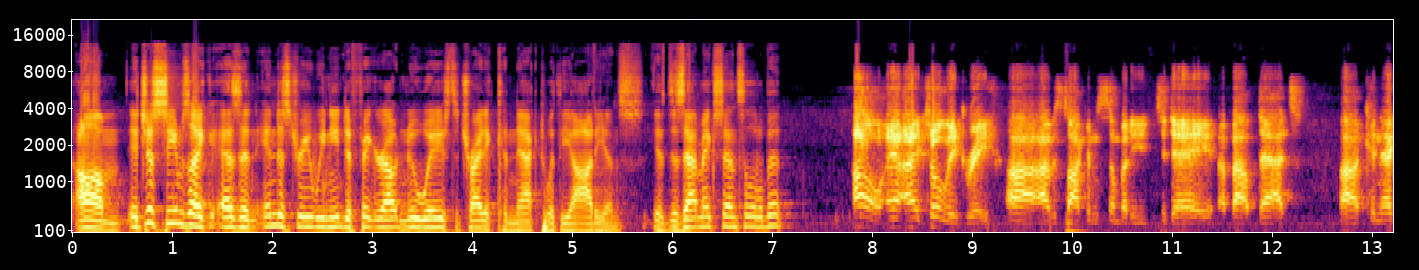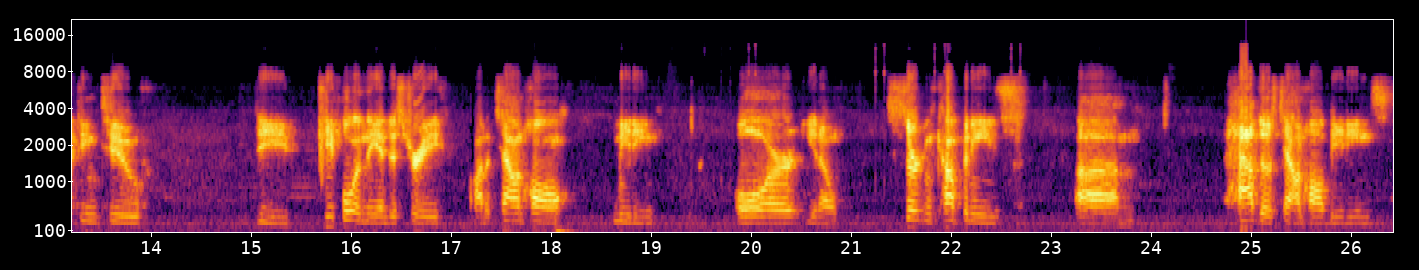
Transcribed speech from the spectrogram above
um, it just seems like as an industry, we need to figure out new ways to try to connect with the audience. If, does that make sense a little bit? Oh, I, I totally agree. Uh, I was talking to somebody today about that, uh, connecting to the people in the industry on a town hall meeting, or you know, certain companies um, have those town hall meetings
